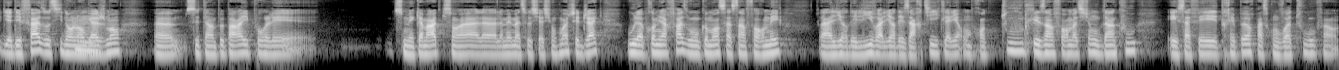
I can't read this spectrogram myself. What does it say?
il y a des phases aussi dans hmm. l'engagement. Euh, C'était un peu pareil pour les, mes camarades qui sont à la, même association que moi, chez Jack, où la première phase où on commence à s'informer à lire des livres, à lire des articles, à lire, on prend toutes les informations d'un coup et ça fait très peur parce qu'on voit tout, enfin,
